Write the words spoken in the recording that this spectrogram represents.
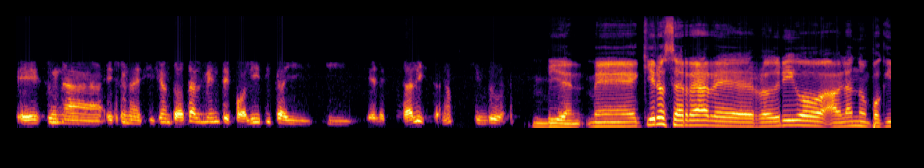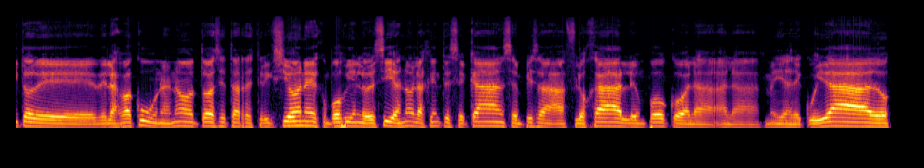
es una es una decisión totalmente política y, y electoralista, ¿no? Sin duda. Bien, me quiero cerrar, eh, Rodrigo, hablando un poquito de, las vacunas, ¿no? Todas estas restricciones, como vos bien lo decías, ¿no? La gente se cansa, empieza a aflojarle un poco a, la, las medidas de cuidado.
